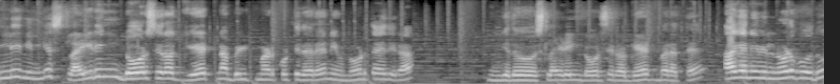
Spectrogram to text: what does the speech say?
ಇಲ್ಲಿ ನಿಮಗೆ ಸ್ಲೈಡಿಂಗ್ ಡೋರ್ಸ್ ಇರೋ ಗೇಟ್ನ ಬಿಲ್ಟ್ ಮಾಡಿಕೊಟ್ಟಿದ್ದಾರೆ. ನೀವು ನೋಡ್ತಾ ಇದ್ದೀರಾ? ನಿಮ್ಗೆ ಇದು ಸ್ಲೈಡಿಂಗ್ ಡೋರ್ಸ್ ಇರೋ ಗೇಟ್ ಬರುತ್ತೆ. ಹಾಗೆ ನೀವು ಇಲ್ಲಿ ನೋಡ್ಬೋದು,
